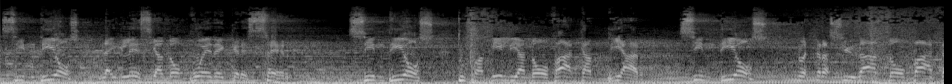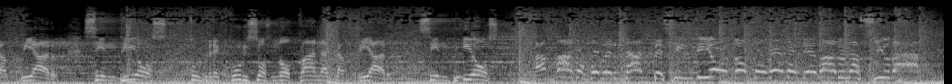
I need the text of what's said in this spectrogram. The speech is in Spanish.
Sin Dios, la iglesia no puede crecer. Sin Dios, tu familia no va a cambiar. Sin Dios, nuestra ciudad no va a cambiar. Sin Dios, tus recursos no van a cambiar. Sin Dios, amados gobernantes, sin Dios no podemos llevar una ciudad.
